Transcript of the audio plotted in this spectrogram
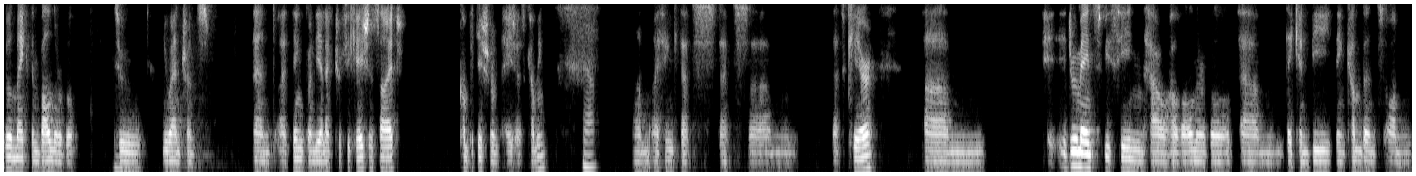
will make them vulnerable to new entrants. And I think on the electrification side, competition from Asia is coming. Yeah. Um, I think that's that's um, that's clear. Um, it, remains to be seen how how vulnerable um, they can be, the incumbents on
